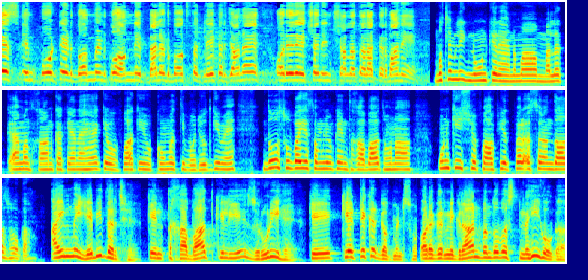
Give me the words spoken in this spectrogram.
اس امپورٹڈ گورنمنٹ کو ہم نے بیلٹ باکس تک لے کر جانا ہے اور الیکشن انشاءاللہ تعالی کروانے ہیں۔ مسلم لیگ نون کے رہنما ملک احمد خان کا کہنا ہے کہ وفاقی حکومت کی موجودگی میں دو صوبائی اسمبلیوں کے انتخابات ہونا ان کی شفافیت پر اثر انداز ہوگا۔ آئین میں یہ بھی درج ہے کہ انتخابات کے لیے ضروری ہے کہ کیئر ٹیکر گورنمنٹس ہوں اور اگر نگران بندوبست نہیں ہوگا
